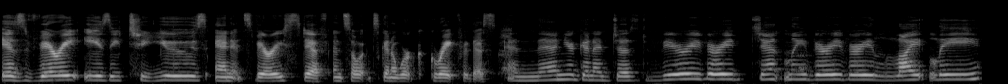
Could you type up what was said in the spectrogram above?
is very easy to use and it's very stiff and so it's going to work great for this. And then you're going to just very very gently very very lightly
